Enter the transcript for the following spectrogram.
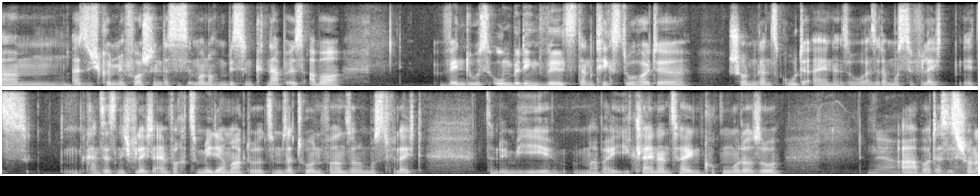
Ähm, mhm. Also ich könnte mir vorstellen, dass es immer noch ein bisschen knapp ist, aber wenn du es unbedingt willst, dann kriegst du heute schon ganz gut eine. So. Also da musst du vielleicht jetzt, kannst jetzt nicht vielleicht einfach zum Mediamarkt oder zum Saturn fahren, sondern musst vielleicht dann irgendwie mal bei Kleinanzeigen gucken oder so. Ja. Aber das ist schon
